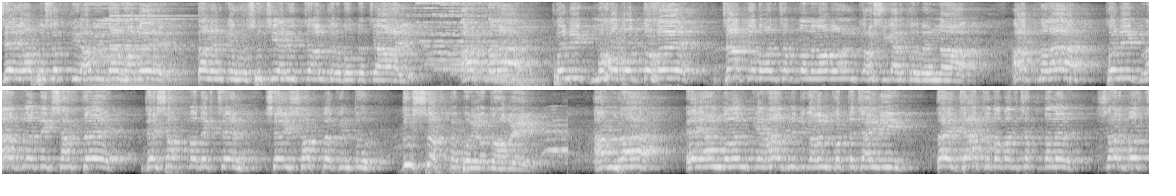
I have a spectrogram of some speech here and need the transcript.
যে অপশক্তির আবির্ভাব হবে, তাদেরকে সুচিয়ারি উচ্চারণ করে বলতে চাই। আপনারা ক্ষণিক মহবদ্ধ হয়ে জাতীয় ছাত্র দলের অবদানকে অস্বীকার করবেন না। আপনারা ক্ষণিক রাজনৈতিক স্বার্থে যে স্বপ্ন দেখছেন, সেই স্বপ্ন কিন্তু দুঃস্বপ্নে পরিণত হবে। আমরা এই আন্দোলনকে রাজনীতিকরণ করতে চাইনি, তাই জাতীয়তাবাদী ছাত্র দলের সর্বোচ্চ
